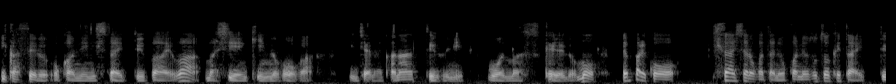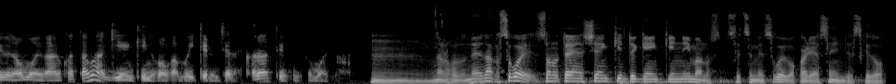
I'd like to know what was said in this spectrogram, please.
活かせるお金にしたいっていう場合は、ま、支援金の方がいいんじゃないかなっていうふうに思いますけれども、やっぱりこう、被災者の方にお金を届けたいっていうような思いがある方は、義援金の方が向いてるんじゃないかなというふうに思います。うん。なるほどね、なんかすごい、その点、支援金と義援金の今の説明、すごい分かりやすいんですけど、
